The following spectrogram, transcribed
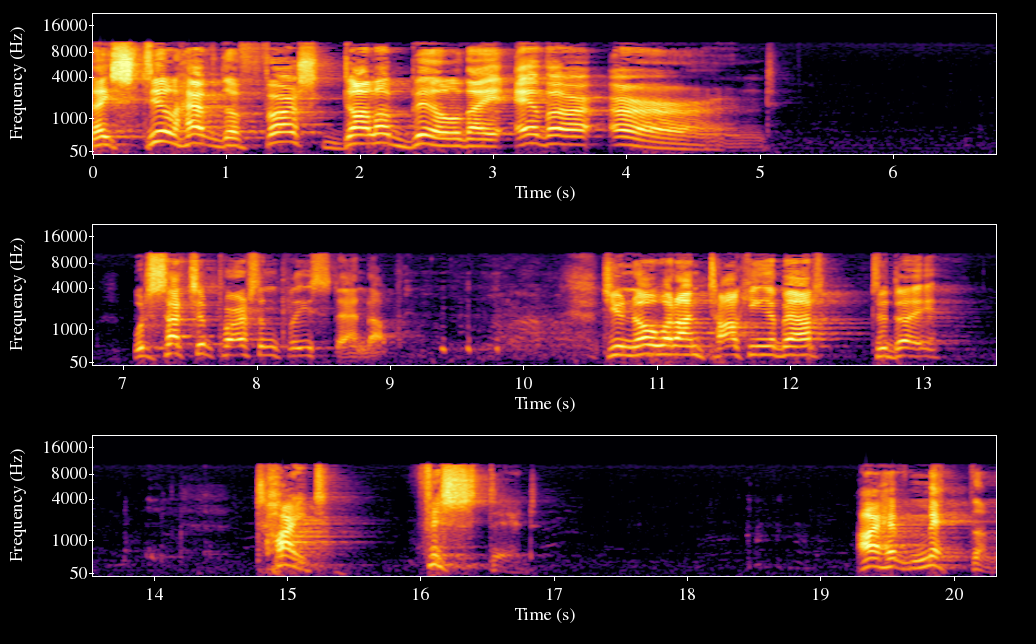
They still have the first dollar bill they ever earned. Would such a person please stand up? Do you know what I'm talking about today? Tight fisted. I have met them.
